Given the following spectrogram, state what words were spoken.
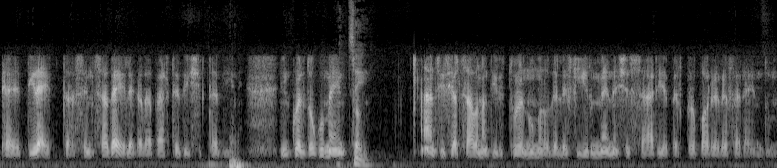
eh, diretta, senza delega da parte dei cittadini. In quel documento sì anzi si alzavano addirittura il numero delle firme necessarie per proporre il referendum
